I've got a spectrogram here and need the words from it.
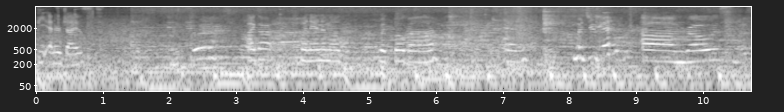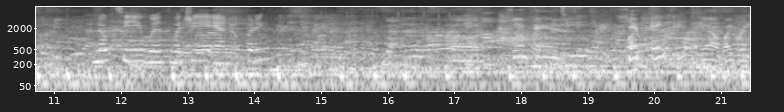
be energized. I got banana milk with Boba. And what'd you get? um, rose, milk tea with lychee and milk pudding. Uh, champagne tea. Champagne. Yeah, white grape.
